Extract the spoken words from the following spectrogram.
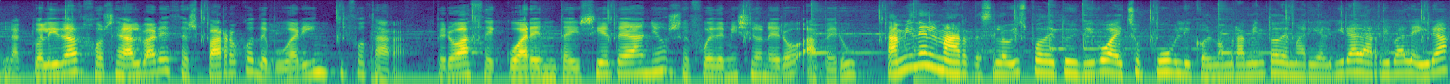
En la actualidad, José Álvarez es párroco de Bugarín y Fotara, pero hace 47 años se fue de misionero a Perú. También el martes, el obispo de Tuy Vigo ha hecho público el nombramiento de María Elvira Larriba Leira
